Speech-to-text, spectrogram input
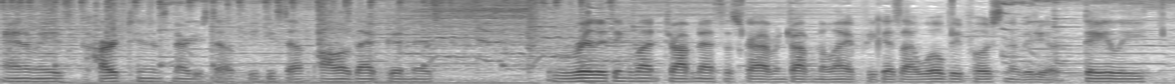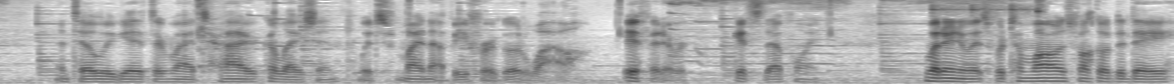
animes, cartoons, nerdy stuff, geeky stuff, all of that goodness, really think about dropping that subscribe and dropping a like because I will be posting a video daily until we get through my entire collection, which might not be for a good while, if it ever gets to that point. But anyways, for tomorrow's Funko today,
